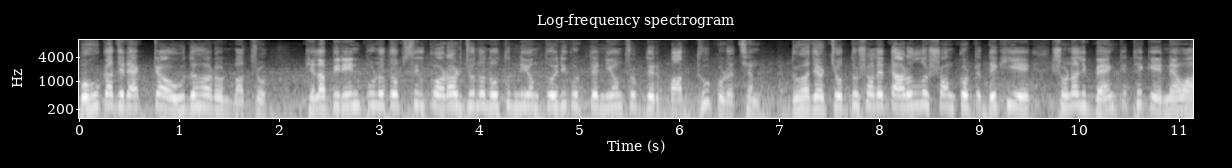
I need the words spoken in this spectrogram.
বহু কাজের একটা উদাহরণ মাত্র। খেলাপি ঋণ পুনঃ তফসিল করার জন্য নতুন নিয়ম তৈরি করতে নিয়ন্ত্রকদের বাধ্য করেছেন। দু হাজার চোদ্দ সালে তারল্য সংকট দেখিয়ে সোনালী ব্যাংক থেকে নেওয়া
